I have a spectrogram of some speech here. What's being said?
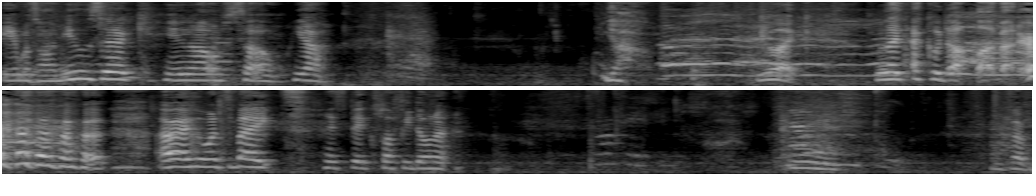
Amazon Music, you know, so yeah. Yeah. We like we like Echo Dot a lot better. Alright, who wants a bite? Nice big fluffy donut. Mm. Okay.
